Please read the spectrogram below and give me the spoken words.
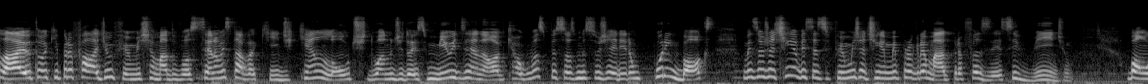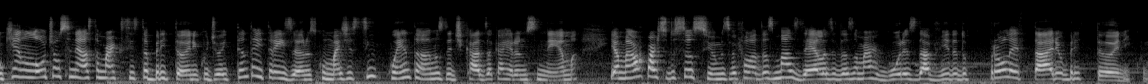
Olá, eu tô aqui para falar de um filme chamado Você Não Estava Aqui, de Ken Loach, do ano de 2019, que algumas pessoas me sugeriram por inbox, mas eu já tinha visto esse filme e já tinha me programado para fazer esse vídeo. Bom, o Ken Loach é um cineasta marxista britânico de 83 anos, com mais de 50 anos dedicados à carreira no cinema, e a maior parte dos seus filmes vai falar das mazelas e das amarguras da vida do proletário britânico.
